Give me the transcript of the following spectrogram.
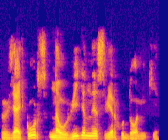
взять курс на увиденные сверху домики.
